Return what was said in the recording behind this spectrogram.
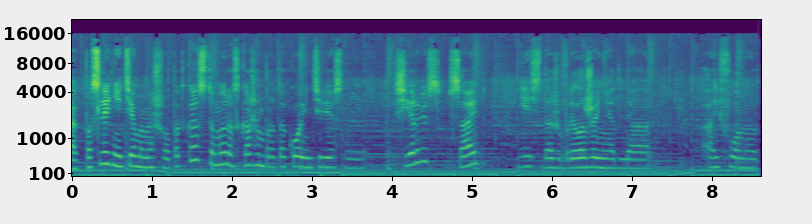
Итак, последняя тема нашего подкаста. Мы расскажем про такой интересный сервис, сайт. Есть даже приложение для айфонов,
